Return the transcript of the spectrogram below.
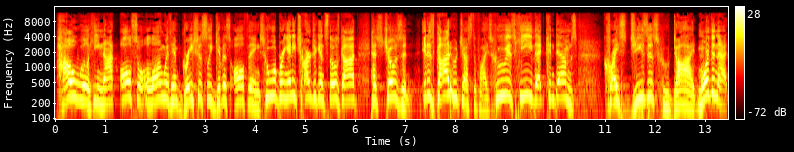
how will he not also, along with him, graciously give us all things? Who will bring any charge against those God has chosen? It is God who justifies. Who is he that condemns? Christ Jesus who died. More than that,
